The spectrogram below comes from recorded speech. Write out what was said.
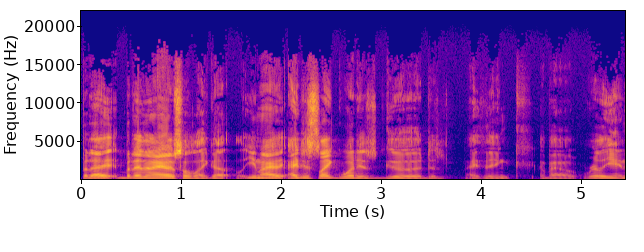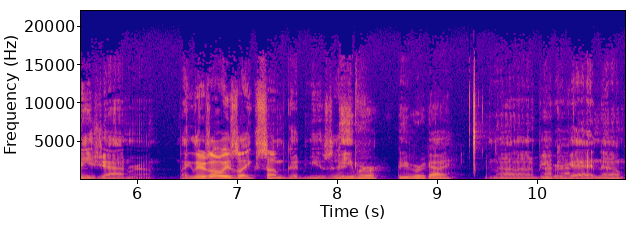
but I but then I also like uh, you know I I just like what is good. I think about really any genre. Like there's always like some good music. Bieber, Bieber guy, No, not a Bieber Okay. guy. No,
